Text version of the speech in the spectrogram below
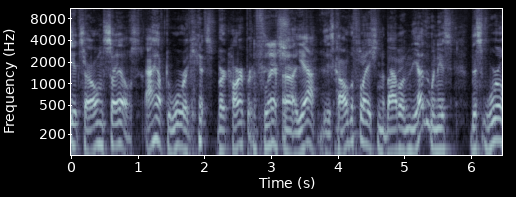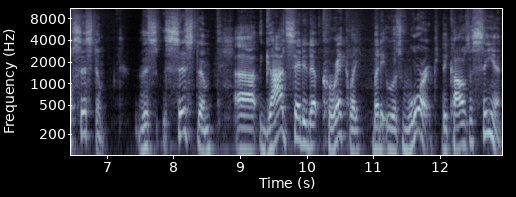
it's our own selves. I have to war against Bert Harper. The flesh. Uh, yeah, it's called the flesh in the Bible. And the other one is this world system. This system, uh, God set it up correctly, but it was warped because of sin.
